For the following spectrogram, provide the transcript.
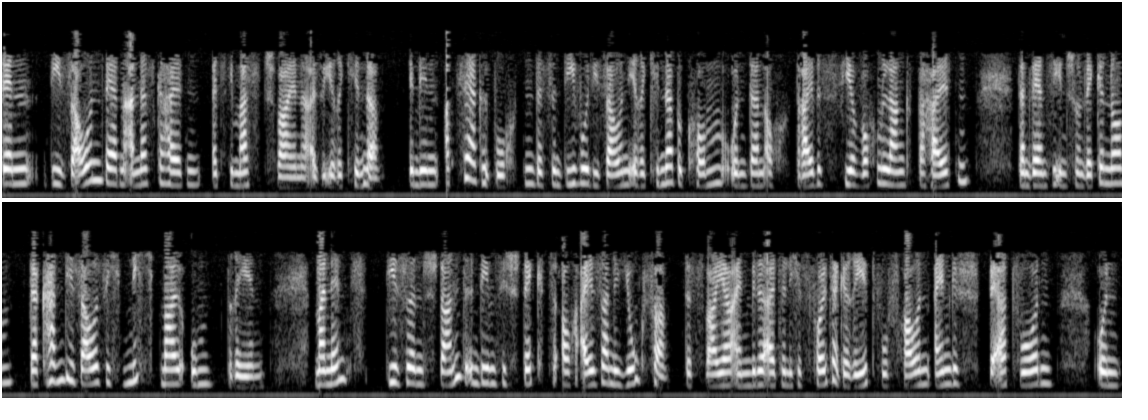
Denn die Sauen werden anders gehalten als die Mastschweine, also ihre Kinder. In den Abferkelbuchten, das sind die, wo die Sauen ihre Kinder bekommen und dann auch drei bis vier Wochen lang behalten, dann werden sie ihnen schon weggenommen. Da kann die Sau sich nicht mal umdrehen. Man nennt diesen Stand, in dem sie steckt, auch eiserne Jungfer. Das war ja ein mittelalterliches Foltergerät, wo Frauen eingesperrt wurden und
